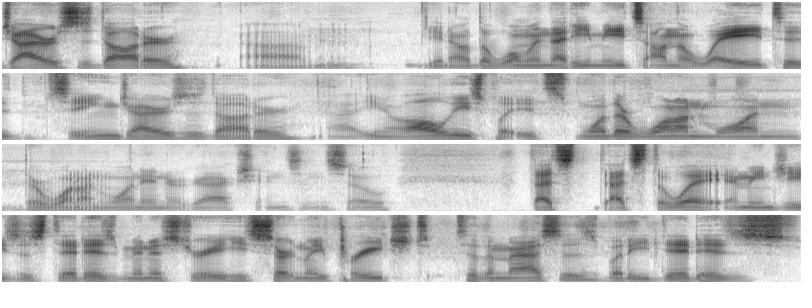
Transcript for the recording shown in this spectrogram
Jairus' daughter, um, you know, the woman that he meets on the way to seeing Jairus' daughter. Uh, you know, all these, pla- it's one, they're one-on-one, they're one-on-one interactions. And so that's, that's the way. I mean, Jesus did his ministry. He certainly preached to the masses, but he did his,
